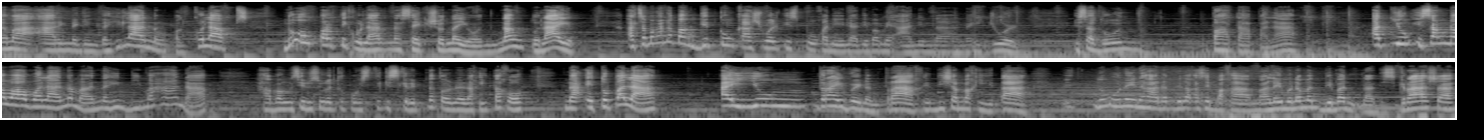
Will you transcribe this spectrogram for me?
na maaaring naging dahilan ng pag-collapse noong partikular na section na yon ng tulay. At sa mga nabanggit kong casualties po kanina, di ba may anim na na-injured. Isa doon, bata pala. At yung isang nawawala naman na hindi mahanap, habang sinusulat ko pong sticky script na to na nakita ko, na ito pala ay yung driver ng truck. Hindi siya makita. Nung una hinahanap nila kasi baka malay mo naman, di ba, na-disgrasya.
